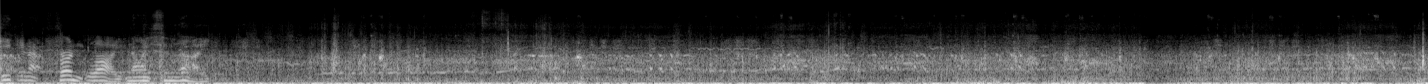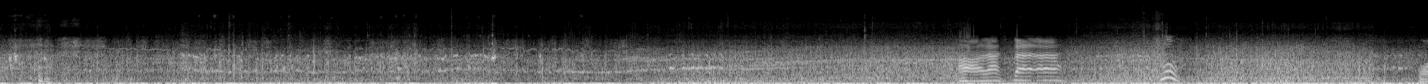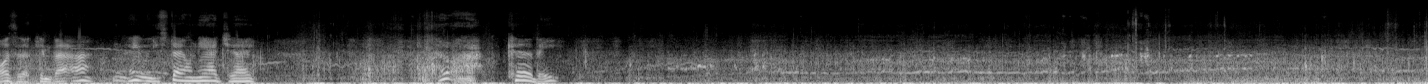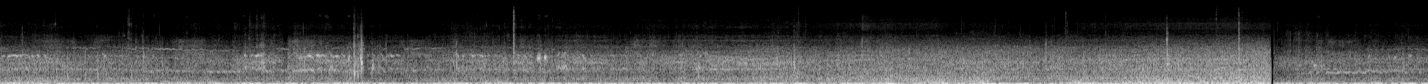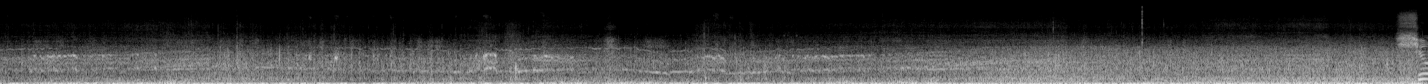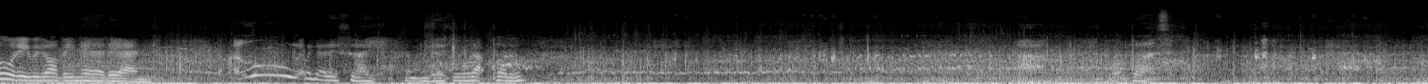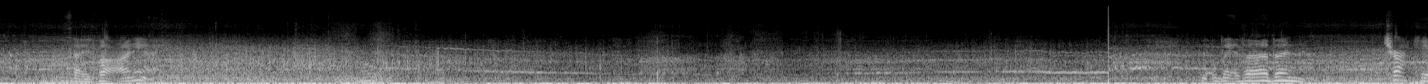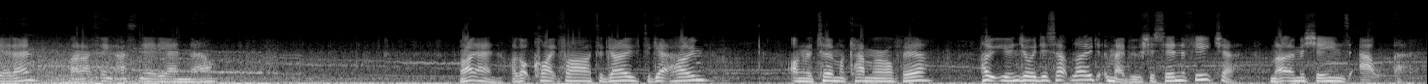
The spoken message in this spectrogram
Keeping that front light nice and light. Oh, that's better. Whew. Was looking better. I think we can stay on the edge though. Ah, Kirby. We gotta be near the end. Oh, gotta go this way. Don't want to go through all that puddle. Ah, what a buzz. So far, anyway. Little bit of urban track here then I think that's near the end now. Right then I got quite far to go to get home. I'm going to turn my camera off here. Hope you enjoyed this upload and maybe we should see in the future. Moto Machinez out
